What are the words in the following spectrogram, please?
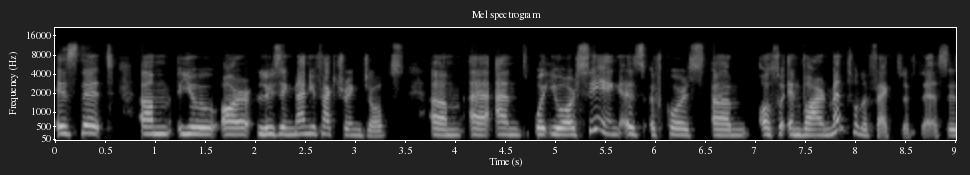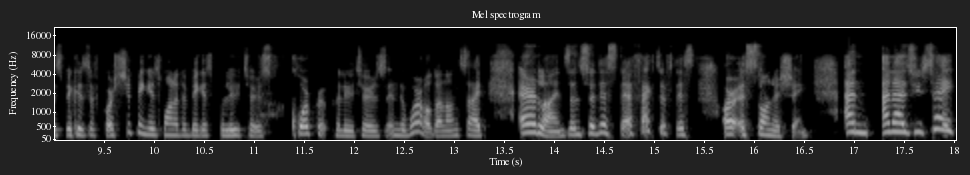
is that um, you are losing manufacturing jobs. Um, uh, and what you are seeing is, of course, um, also environmental effects of this, is because, of course, shipping is one of the biggest polluters, corporate polluters in the world, alongside airlines. And so this the effects of this are astonishing. And and as you say,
